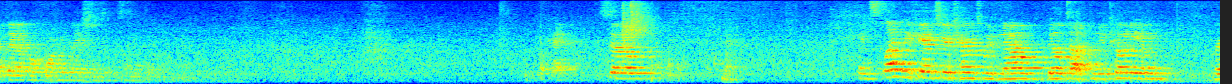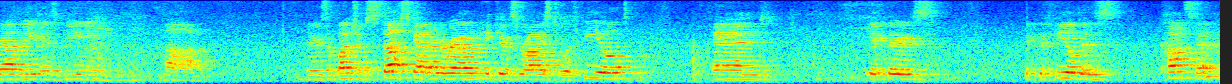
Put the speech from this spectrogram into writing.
identical formulations of the same thing. Okay, so in slightly fancier terms, we've now built up Newtonian gravity as being, uh, there's a bunch of stuff scattered around, it gives rise to a field, and if there's, if the field is constant,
